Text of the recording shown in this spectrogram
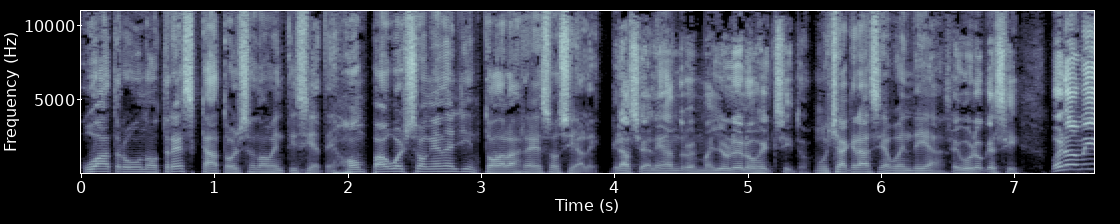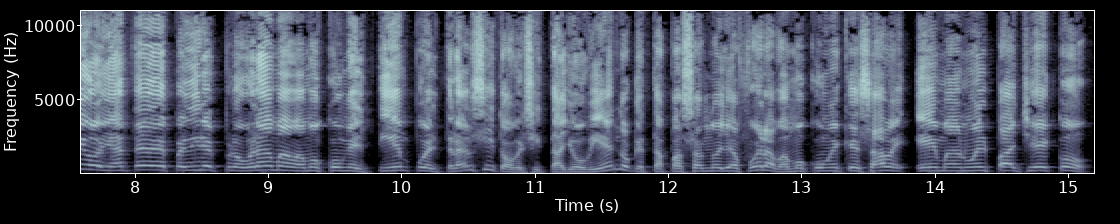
787-413-1497. Home Power Sun Energy en todas las redes sociales. Gracias, Alejandro, el mayor de los éxitos. Muchas gracias, buen día. Seguro que sí. Bueno, amigos, y antes de despedir el programa, vamos con el tiempo, el tránsito, a ver si está lloviendo, qué está pasando allá afuera. Vamos con el que sabe, Emanuel Pacheco.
